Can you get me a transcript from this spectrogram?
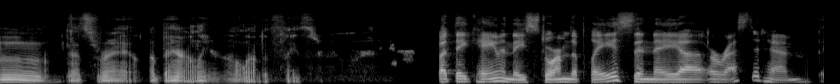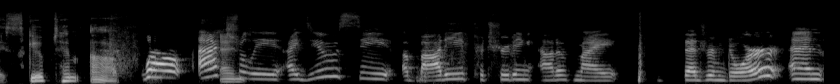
Mm, that's right. Apparently, you're not allowed to say certain words. but they came and they stormed the place and they uh, arrested him. They scooped him up. Well, actually, I do see a body protruding out of my bedroom door, and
